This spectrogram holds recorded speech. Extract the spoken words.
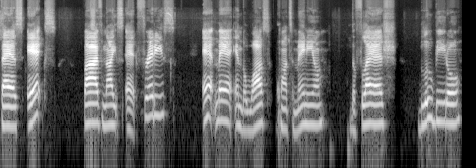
Fast X, Five Nights at Freddy's, Ant Man and the Wasp, Quantumanium, The Flash, Blue Beetle,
